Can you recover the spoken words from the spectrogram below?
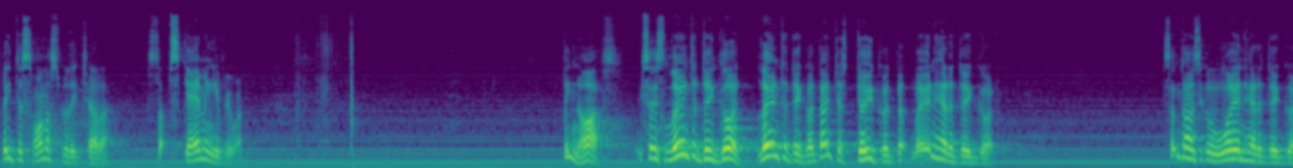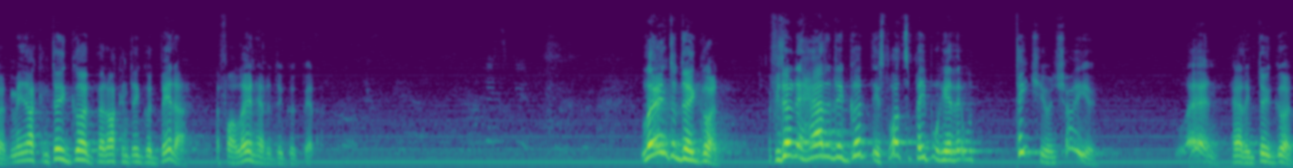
be dishonest with each other. Stop scamming everyone. Be nice. He says, learn to do good. Learn to do good. Don't just do good, but learn how to do good. Sometimes you've got to learn how to do good. I mean, I can do good, but I can do good better if I learn how to do good better. Learn to do good. If you don't know how to do good, there's lots of people here that will teach you and show you. Learn how to do good.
